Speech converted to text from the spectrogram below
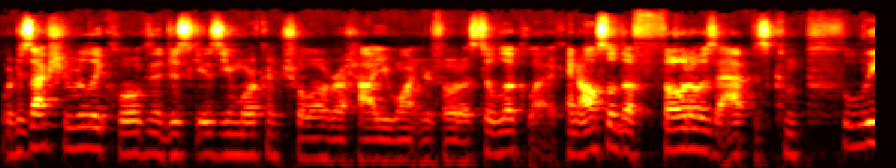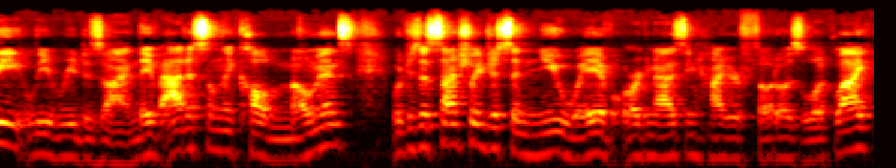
which is actually really cool because it just gives you more control over how you want your photos to look like. And also the Photos app is completely redesigned. They've added something called Moments, which is essentially just a new way of organizing how your photos look like,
